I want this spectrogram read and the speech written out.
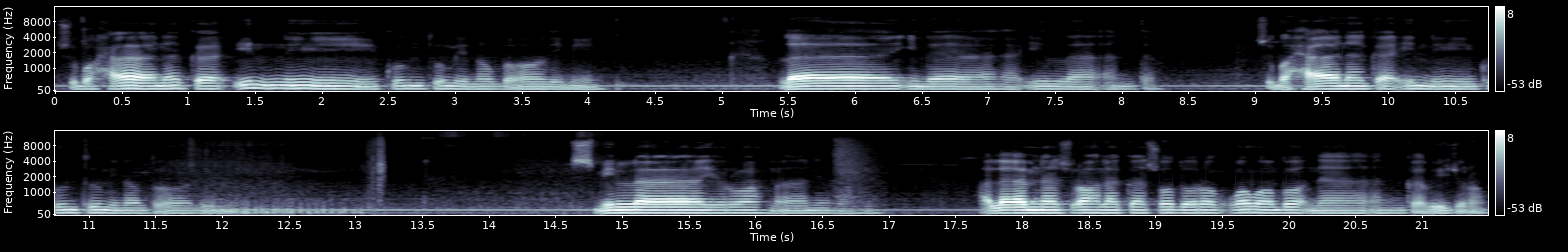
سبحانك إني كنت من الظالمين. لا إله إلا أنت. سبحانك إني كنت من الظالمين. بسم الله الرحمن الرحيم. ألم نشرح لك صدرك ووضعنا عنك وجرك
